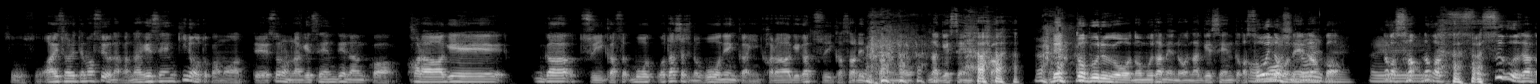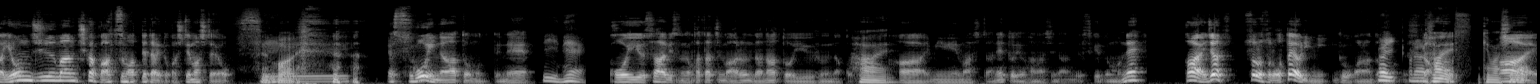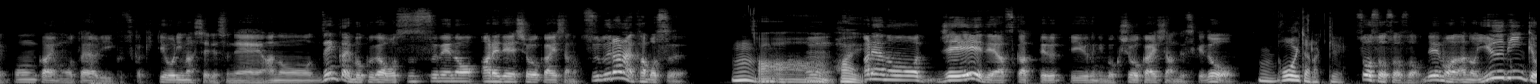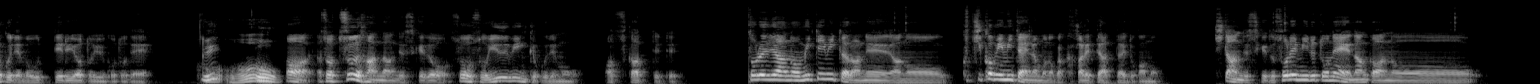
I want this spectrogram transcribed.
そうそう。愛されてますよ。なんか投げ銭機能とかもあって、その投げ銭でなんか、唐揚げが追加さ、私たちの忘年会に唐揚げが追加されるための投げ銭とか、レッドブルを飲むための投げ銭とか、そういうのもね、なんか、面白いね、なんかさ、なんか、すぐなんか40万近く集まってたりとかしてましたよ。すごい。いや、すごいなと思ってね。いいね。こういうサービスの形もあるんだなというふうなこと。はい。はい、見えましたねという話なんですけどもね。はい、じゃあ、そろそろお便りに行こうかなと思うんですが。はいお願はい。行きましょう。はい。今回もお便りいくつか来ておりましてですね。あの、前回僕がおすすめのあれで紹介したの、つぶらなカボス。うん。ああ、うんはいあ。れあの、JA で扱ってるっていうふうに僕紹介したんですけど、うん、大分だっけ？そうそうそうそう。でも、あの、郵便局でも売ってるよということで、え？おおおうはい。そう、通販なんですけど、そうそう、郵便局でも扱ってて。それであの、見てみたらね、あの、口コミみたいなものが書かれてあったりとかもしたんですけど、それ見るとね、なんかあのー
